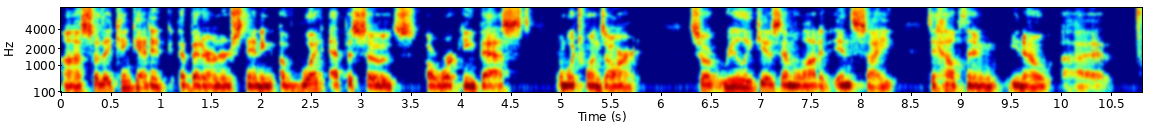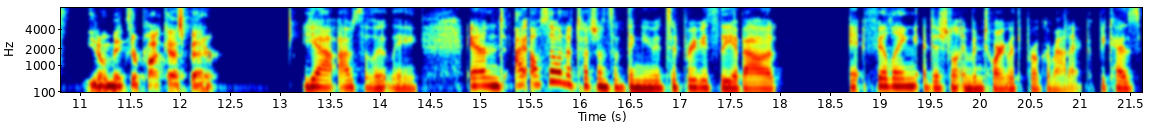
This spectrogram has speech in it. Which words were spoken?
Uh, so they can get a, a, better understanding of what episodes are working best and which ones aren't. So it really gives them a lot of insight to help them, you know, uh, you know, make their podcast better. Yeah, absolutely. And I also want to touch on something you had said previously about it, filling additional inventory with programmatic because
